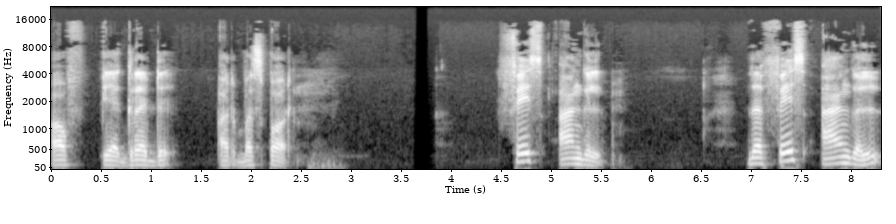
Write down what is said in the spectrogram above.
of a grid or bus bar phase angle. The phase angle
